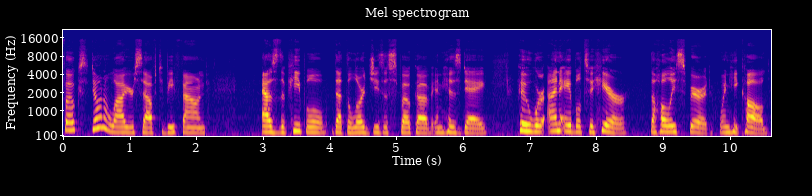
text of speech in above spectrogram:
Folks, don't allow yourself to be found as the people that the Lord Jesus spoke of in his day who were unable to hear the Holy Spirit when he called.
